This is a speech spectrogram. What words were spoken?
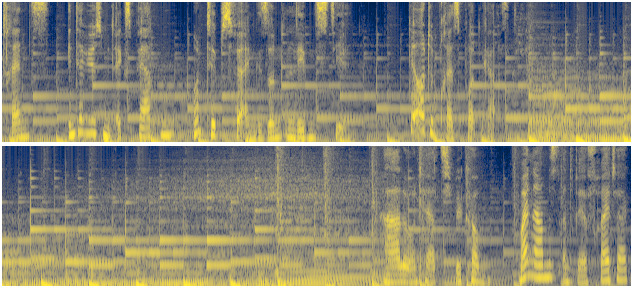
Trends, Interviews mit Experten und Tipps für einen gesunden Lebensstil. Der Ottopress Podcast. Hallo und herzlich willkommen. Mein Name ist Andrea Freitag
